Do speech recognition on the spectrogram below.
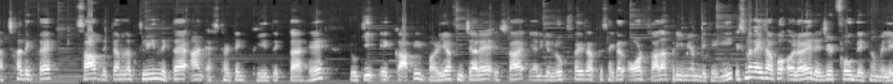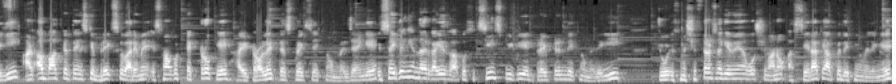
अच्छा दिखता है। साफ़ दिखता है मतलब क्लीन दिखता है। एंड एस्थेटिक भी दिखता है। जो कि एक काफ़ी बढ़िया फीचर है इसका, यानी कि लुक्स वाइज आपकी साइकिल और ज़्यादा प्रीमियम दिखेगी। इसमें गाइस आपको अलॉय रिजिड फोक देखने को मिलेगी। एंड अब बात करते हैं इसके ब्रेक्स के बारे में। इसमें आपको टेक्ट्रो के हाइड्रोलिक डिस्क ब्रेक्स देखने को मिल जाएँगे। इस साइकिल के अंदर गाइस आपको 16 स्पीड की एक ड्राइव ट्रेन देखने को मिलेगी, जो इसमें शिफ्टर्स लगे हुए हैं, वो शिमानो असेरा के आपको देखने को मिलेंगे,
